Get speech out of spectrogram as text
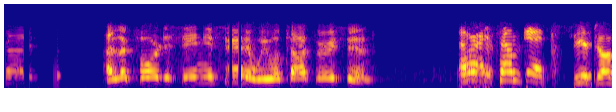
guys. I look forward to seeing you soon, and we will talk very soon. All right, sounds good. See you, Joe.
